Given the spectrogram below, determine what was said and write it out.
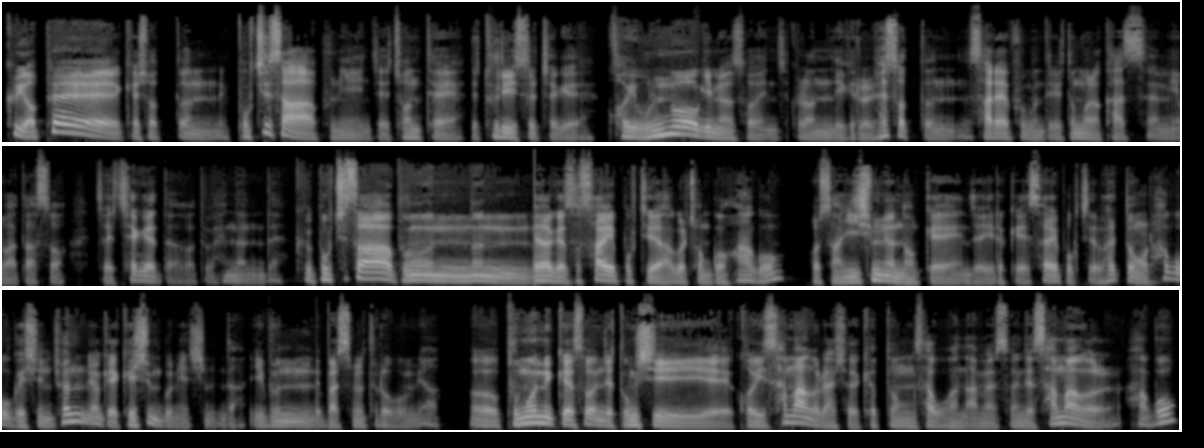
그 옆에 계셨던 복지사 분이 이제 저한테 둘이 있을 적에 거의 울먹이면서 이제 그런 얘기를 했었던 사례 부분들이 너무나 가슴이 와닿아서 제 책에다가도 했는데 그 복지사 분은 대학에서 사회복지학을 전공하고 벌써 한 20년 넘게 이제 이렇게 사회복지 활동을 하고 계신 현역에 계신 분이십니다. 이분 말씀을 들어보면 어, 부모님께서 이제 동시에 거의 사망을 하셔요. 교통사고가 나면서 이제 사망을 하고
